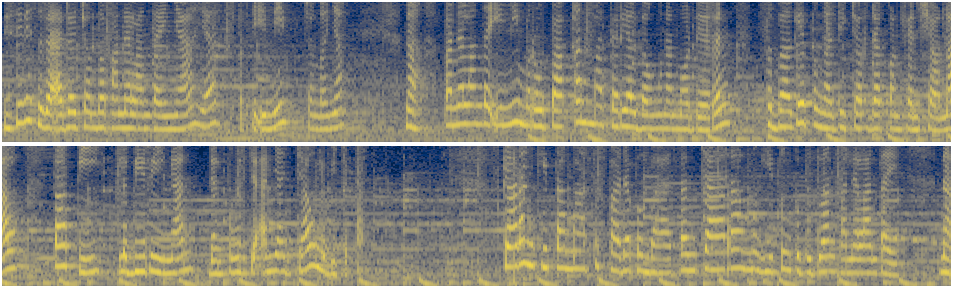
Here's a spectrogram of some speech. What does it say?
di sini sudah ada contoh panel lantainya ya, seperti ini contohnya. Nah, panel lantai ini merupakan material bangunan modern sebagai pengganti cordak konvensional, tapi lebih ringan dan pengerjaannya jauh lebih cepat. Sekarang kita masuk pada pembahasan cara menghitung kebutuhan panel lantai. Nah,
